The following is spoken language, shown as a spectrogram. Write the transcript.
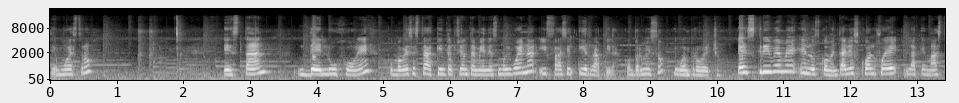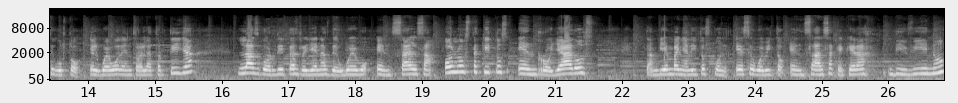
te muestro están de lujo, ¿eh? Como ves, esta quinta opción también es muy buena y fácil y rápida. Con permiso y buen provecho. Escríbeme en los comentarios cuál fue la que más te gustó. El huevo dentro de la tortilla, las gorditas rellenas de huevo en salsa o los taquitos enrollados, también bañaditos con ese huevito en salsa que queda divino.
